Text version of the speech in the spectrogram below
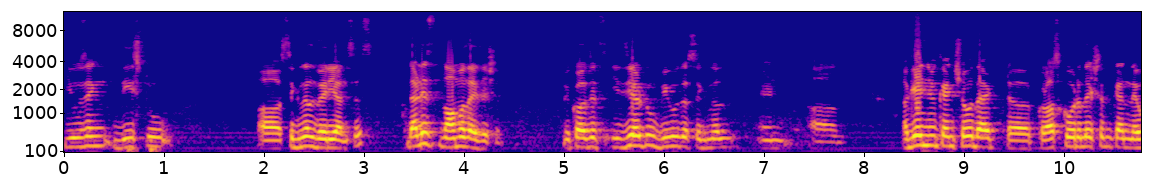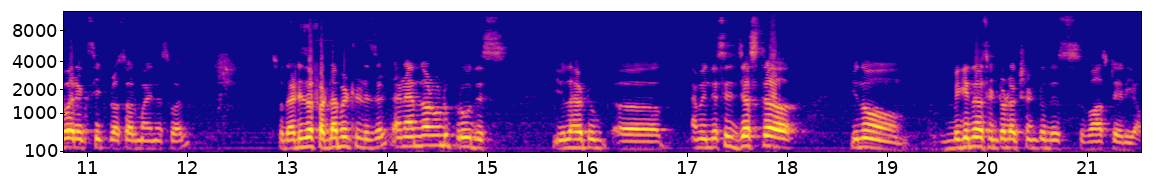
using these two signal variances that is normalization because it's easier to view the signal and um, again you can show that uh, cross correlation can never exceed plus or minus 1. So that is a fundamental result and I am not going to prove this you will have to uh, I mean this is just a you know beginner's introduction to this vast area.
